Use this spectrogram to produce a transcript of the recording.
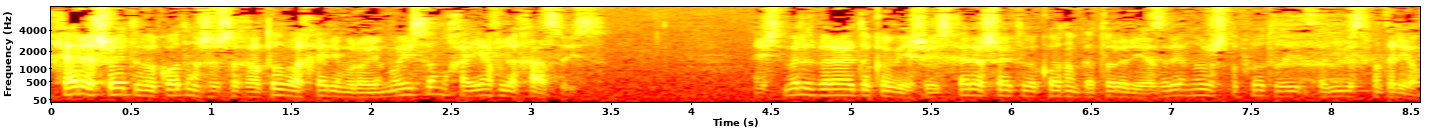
Хере шойта выкотан шашахатува херим рой мойсом хаяф лехасуис. Значит, мы разбираем такую вещь, из хэра шейтовый котом, который резали, нужно, чтобы кто-то за ними смотрел.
